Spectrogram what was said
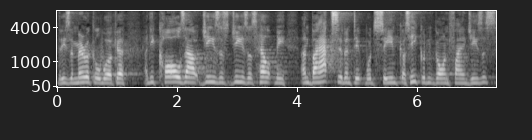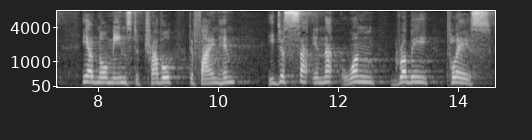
that he's a miracle worker. And he calls out, Jesus, Jesus, help me. And by accident, it would seem, because he couldn't go and find Jesus, he had no means to travel to find him. He just sat in that one grubby place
